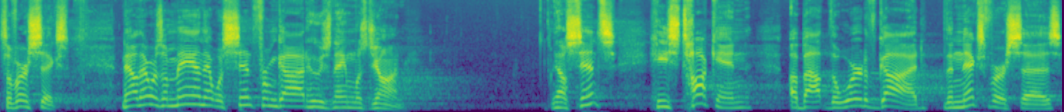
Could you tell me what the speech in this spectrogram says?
So verse six. Now there was a man that was sent from God whose name was John. Now, since he's talking about the word of God, the next verse says,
